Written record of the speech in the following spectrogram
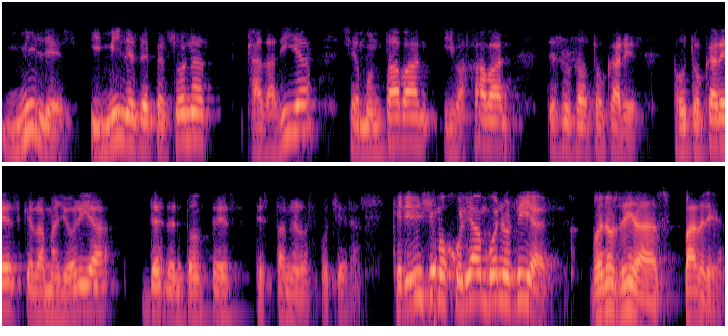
miles y miles de personas cada día se montaban y bajaban de sus autocares, autocares que la mayoría desde entonces están en las cocheras. Queridísimo Julián, buenos días. Buenos días, padre.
